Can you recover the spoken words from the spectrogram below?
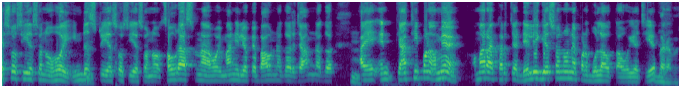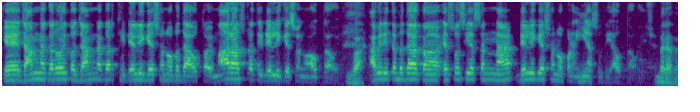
એસોસિએશનો હોય ઇન્ડસ્ટ્રી એસોસિએશનો સૌરાષ્ટ્રના હોય માની લ્યો કે ભાવનગર જામનગર આ ત્યાંથી પણ અમે અમારા ખર્ચે ડેલિગેશનોને પણ બોલાવતા હોઈએ છીએ કે જામનગર હોય તો જામનગરથી ડેલિગેશનો બધા આવતા હોય મહારાષ્ટ્રથી ડેલિગેશનો આવતા હોય. આવી રીતે બધા એસોસિએશનના ડેલિગેશનો પણ અહીંયા સુધી આવતા હોય છે. બરાબર.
